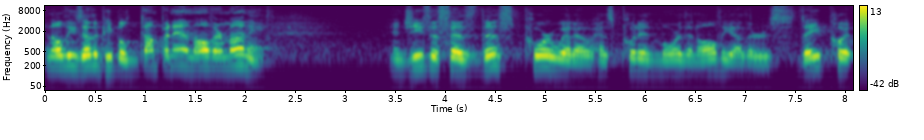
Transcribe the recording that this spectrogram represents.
And all these other people dumping in all their money. And Jesus says, This poor widow has put in more than all the others. They put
